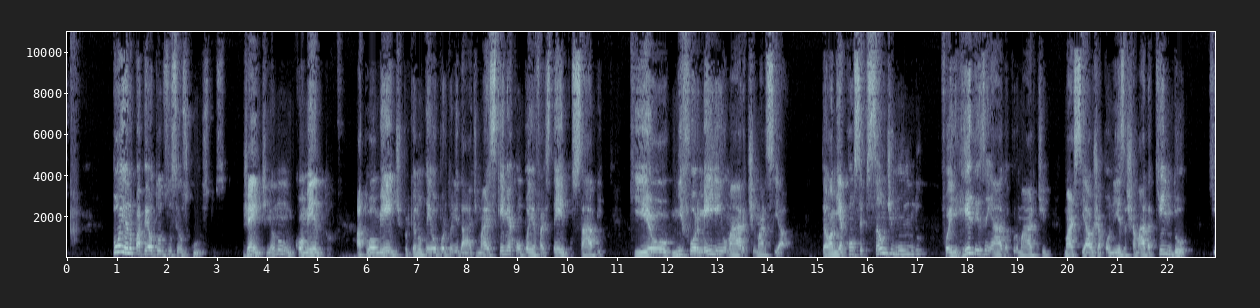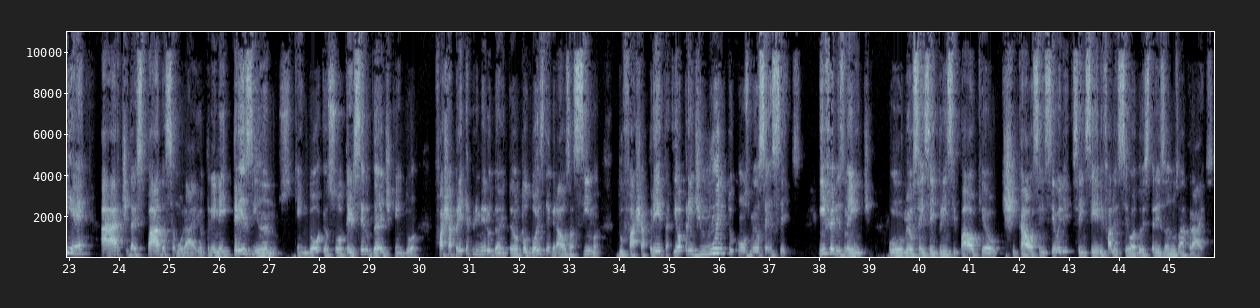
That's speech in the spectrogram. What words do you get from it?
ponha no papel todos os seus custos. Gente, eu não comento atualmente porque eu não tenho oportunidade, mas quem me acompanha faz tempo sabe que eu me formei em uma arte marcial. Então, a minha concepção de mundo foi redesenhada por uma arte marcial japonesa chamada Kendo, que é a arte da espada samurai. Eu treinei 13 anos Kendo, eu sou o terceiro Dan de Kendo, faixa preta é primeiro Dan, então eu estou dois degraus acima do faixa preta e eu aprendi muito com os meus senseis. Infelizmente, o meu sensei principal, que é o Kishikawa Sensei, ele, sensei, ele faleceu há dois, três anos atrás.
